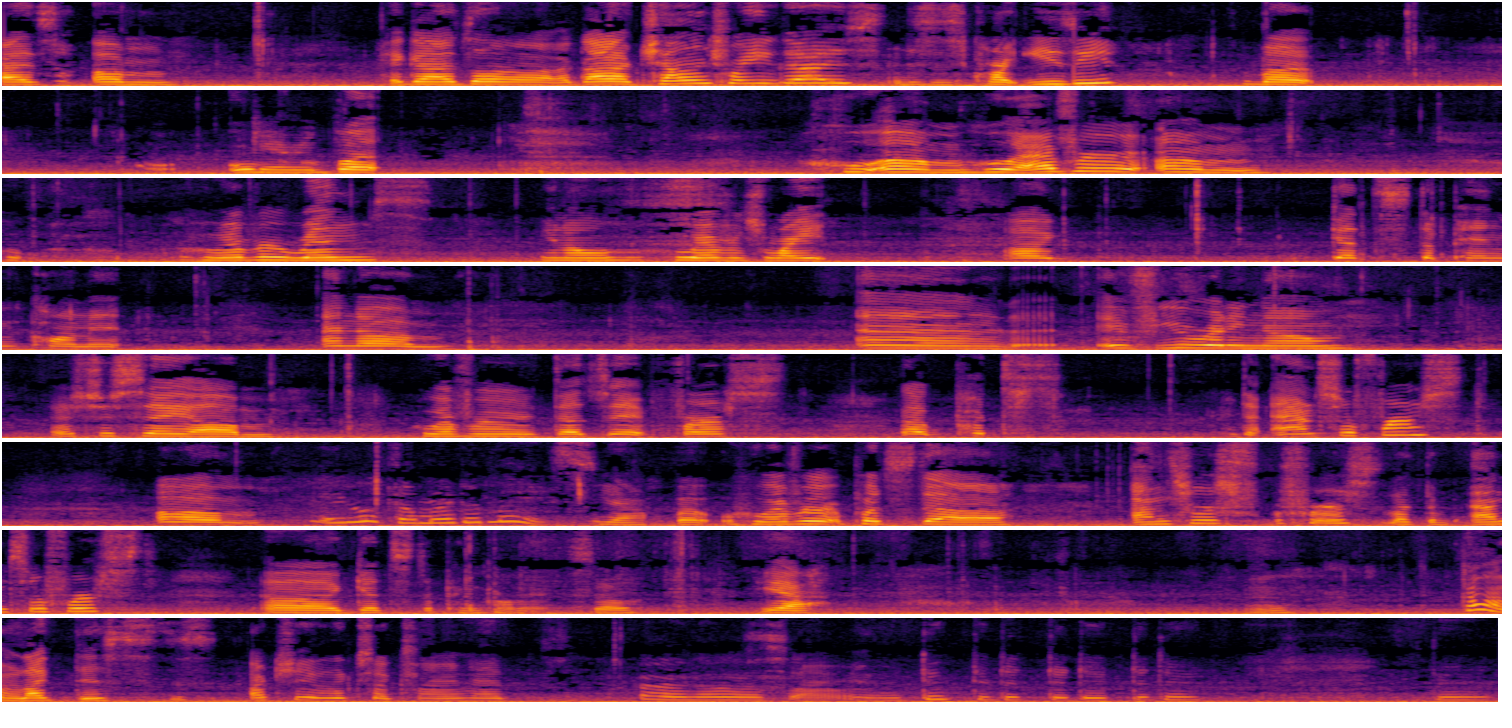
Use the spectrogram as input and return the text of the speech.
guys um hey guys uh i got a challenge for you guys this is quite easy but Scary. but who um whoever um who- whoever wins you know whoever's right uh gets the pin comment and um and if you already know let's just say um whoever does it first like puts the answer first um the yeah but whoever puts the answers first like the answer first uh gets the pin comment so yeah mm. kind of like this this actually looks like siren head I don't know, Sorry. Do, do, do, do, do, do. do.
